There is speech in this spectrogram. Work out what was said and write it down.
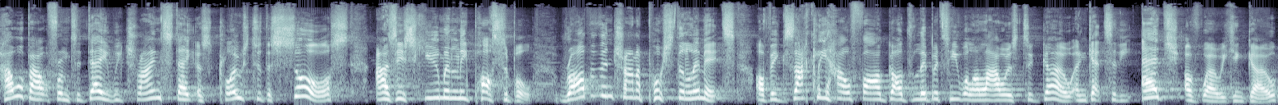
how about from today we try and stay as close to the source as is humanly possible, rather than trying to push the limits of exactly how far God's liberty will allow us to go and get to the edge of where we can go?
